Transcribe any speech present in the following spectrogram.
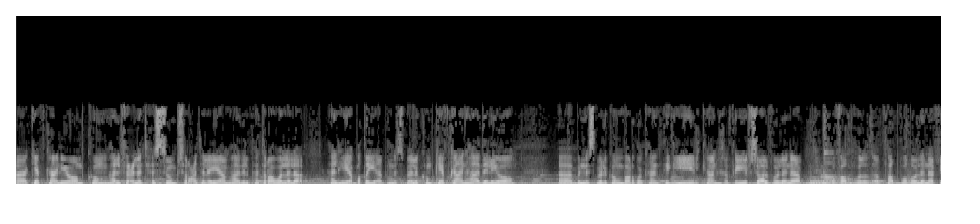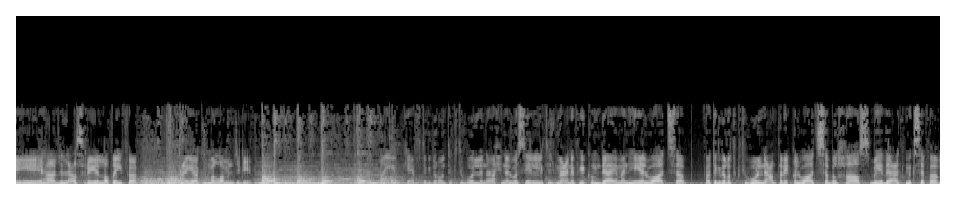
آه كيف كان يومكم؟ هل فعلا تحسون بسرعة الأيام هذه الفترة ولا لا؟ هل هي بطيئة بالنسبة لكم؟ كيف كان هذا اليوم؟ بالنسبة لكم برضو كان ثقيل كان خفيف. سولفوا لنا وفضفضوا فضفضوا لنا في هذه العصرية اللطيفة. حياكم الله من جديد. طيب كيف تقدرون تكتبون لنا؟ إحنا الوسيلة اللي تجمعنا فيكم دائما هي الواتساب. فتقدروا تكتبوا لنا عن طريق الواتساب الخاص بإذاعة مكسفه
